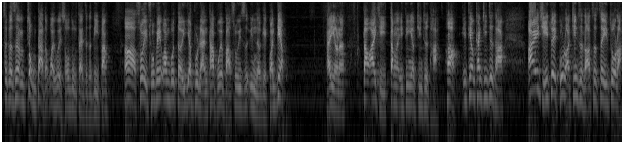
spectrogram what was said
这个是重大的外汇收入在这个地方啊，所以除非万不得已，要不然他不会把苏伊士运河给关掉。还有呢？到埃及当然一定要金字塔哈，一定要看金字塔。埃及最古老金字塔是这一座啦，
